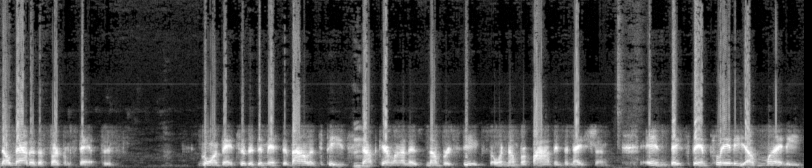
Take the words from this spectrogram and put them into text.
no matter the circumstances. Going back to the domestic violence piece, mm. South Carolina is number six or number five in the nation. And they spend plenty of money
